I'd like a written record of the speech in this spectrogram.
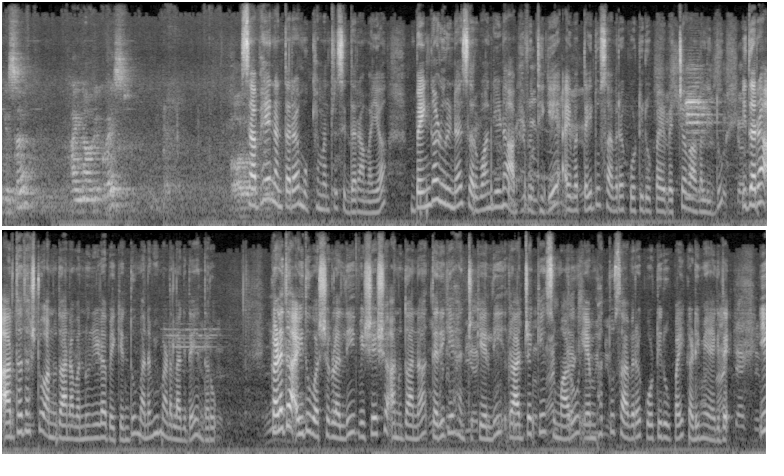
16 you sir I sir. I ಸಭೆ ನಂತರ ಮುಖ್ಯಮಂತ್ರಿ ಸಿದ್ದರಾಮಯ್ಯ, ಬೆಂಗಳೂರಿನ ಸರ್ವಾಂಗೀಣ ಅಭಿವೃದ್ಧಿಗೆ ಐವತ್ತೈದು ಸಾವಿರ ಕೋಟಿ ರೂಪಾಯಿ ವೆಚ್ಚವಾಗಲಿದ್ದು, ಇದರ ಅರ್ಧದಷ್ಟು ಅನುದಾನವನ್ನು ನೀಡಬೇಕೆಂದು ಮನವಿ ಮಾಡಲಾಗಿದೆ ಎಂದರು. ಕಳೆದ ಐದು ವರ್ಷಗಳಲ್ಲಿ ವಿಶೇಷ ಅನುದಾನ ತೆರಿಗೆ ಹಂಚಿಕೆಯಲ್ಲಿ ರಾಜ್ಯಕ್ಕೆ ಸುಮಾರು ಎಂಬತ್ತು ಸಾವಿರ ಕೋಟಿ ರೂಪಾಯಿ ಕಡಿಮೆಯಾಗಿದೆ. ಈ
